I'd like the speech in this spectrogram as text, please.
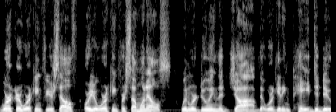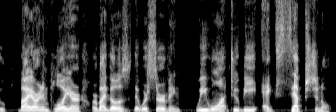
worker working for yourself or you're working for someone else, when we're doing the job that we're getting paid to do by our employer or by those that we're serving, we want to be exceptional.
